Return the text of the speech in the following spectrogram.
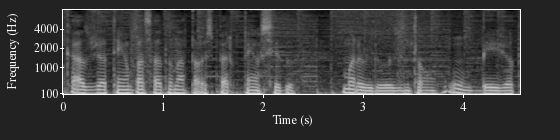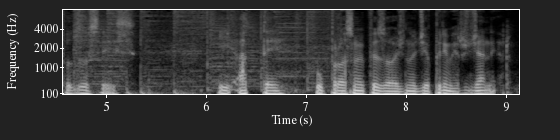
Caso já tenham passado o Natal, espero que tenham sido maravilhoso. Então, um beijo a todos vocês e até o próximo episódio no dia 1 de janeiro.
